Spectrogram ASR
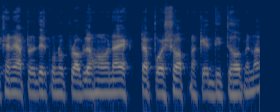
এখানে আপনাদের কোনো প্রবলেম হবে না, একটা পয়সাও আপনাকে দিতে হবে না।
